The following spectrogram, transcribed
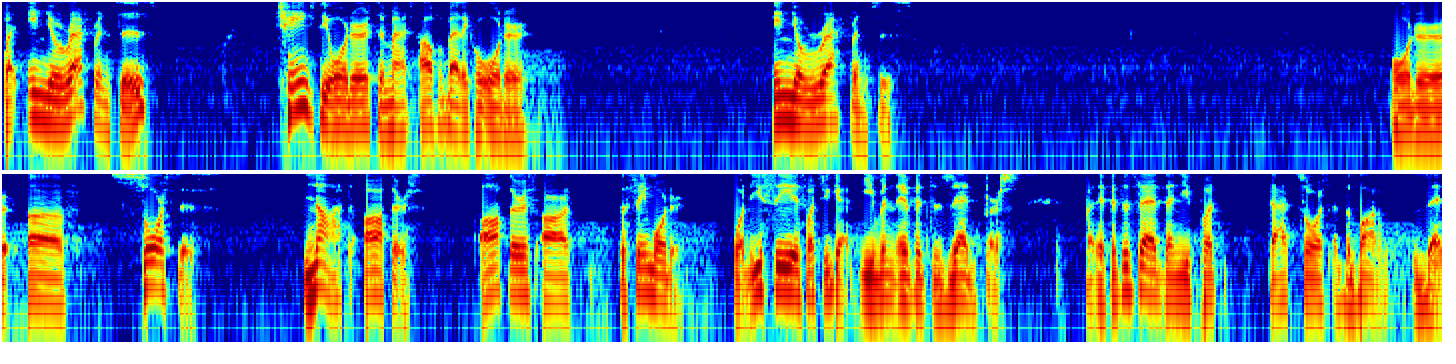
But in your references, change the order to match alphabetical order in your references. Order of sources, not authors. Authors are the same order. What you see is what you get, even if it's a Z first. But if it's a Z, then you put that source at the bottom, Z,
